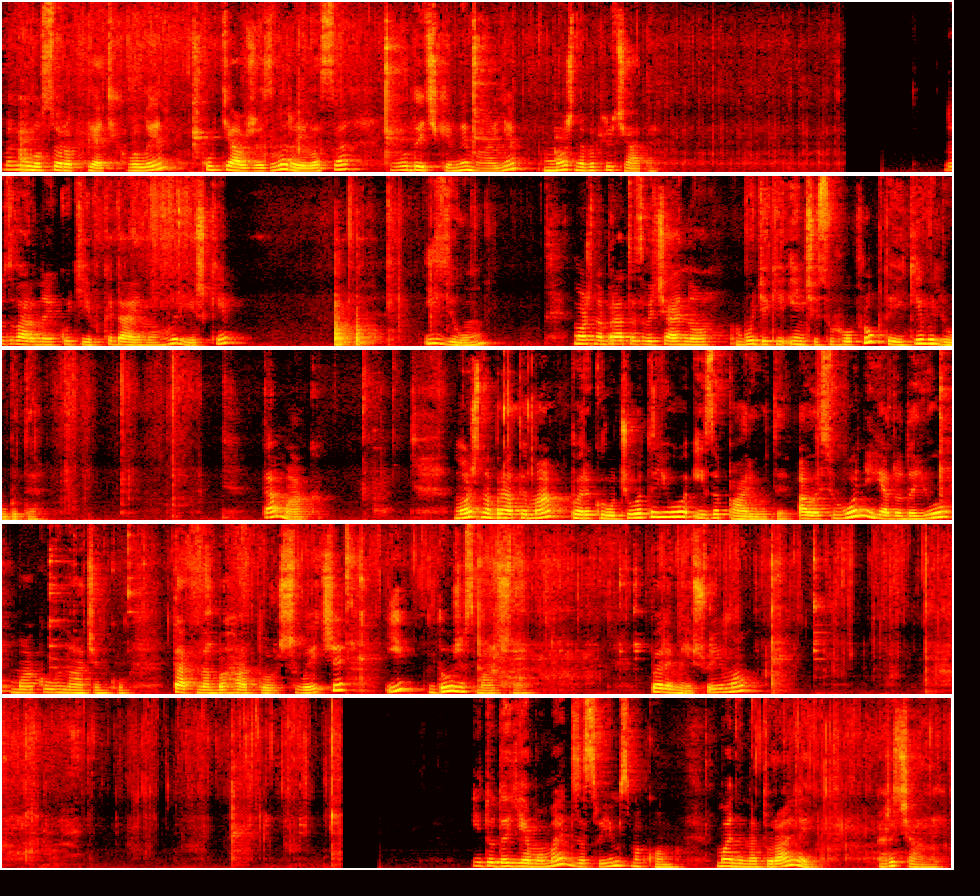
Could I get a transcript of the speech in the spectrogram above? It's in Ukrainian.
Минуло 45 хвилин, куття вже зварилася, водички немає, можна виключати. До звареної куті вкидаємо горішки, ізюм. Можна брати, звичайно, будь-які інші сухофрукти, які ви любите. Та мак. Можна брати мак, перекручувати його і запарювати. Але сьогодні я додаю макову начинку. Так набагато швидше і дуже смачно. Перемішуємо. І додаємо мед за своїм смаком. У мене натуральний гречаний.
